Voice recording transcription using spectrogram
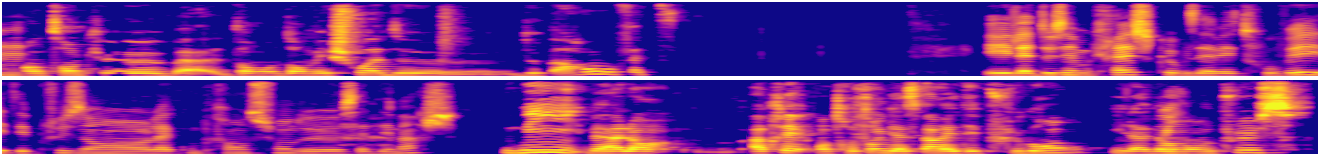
mm. en tant que bah, dans, dans, mes choix de, de, parents en fait. Et la deuxième crèche que vous avez trouvée était plus dans la compréhension de cette démarche? Oui, bah alors après, entre-temps, Gaspard était plus grand, il avait un an de plus.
